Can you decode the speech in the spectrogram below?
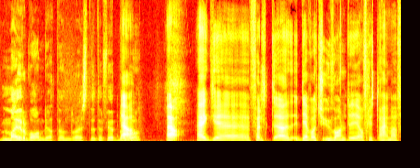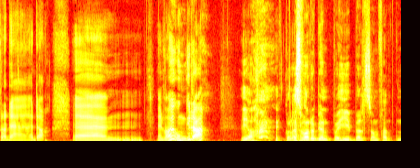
mer vanlig at en reiste til Firda ja. da? Ja. Jeg uh, følte uh, Det var ikke uvanlig å flytte hjemmefra det da. Uh, men var jo unge da. Ja, Hvordan var det å begynne på hybel som 15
